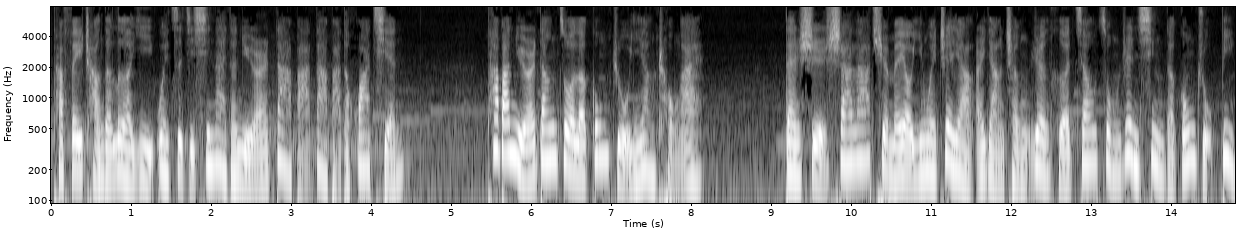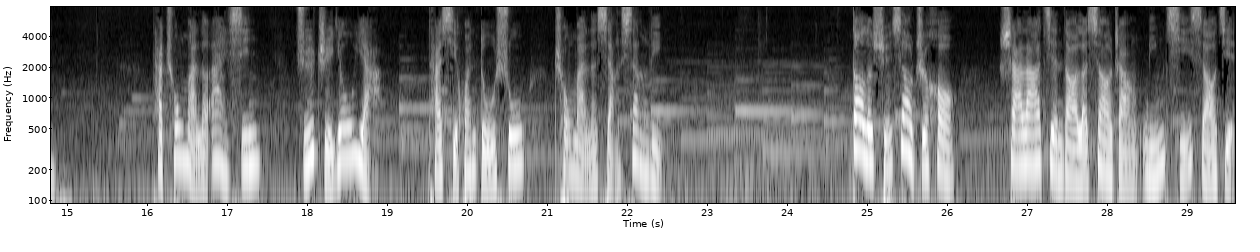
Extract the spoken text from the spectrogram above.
他非常的乐意为自己心爱的女儿大把大把的花钱，他把女儿当做了公主一样宠爱。但是莎拉却没有因为这样而养成任何骄纵任性的公主病，她充满了爱心。举止优雅，他喜欢读书，充满了想象力。到了学校之后，莎拉见到了校长明奇小姐。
